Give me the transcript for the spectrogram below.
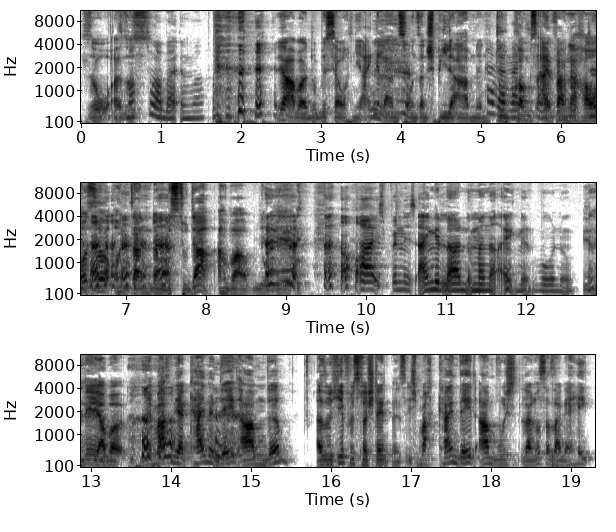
So, das also machst du aber immer. ja, aber du bist ja auch nie eingeladen zu unseren Spieleabenden. Ja, du kommst einfach nach Hause und dann, dann bist du da. Aber wir, wir oh, ich bin nicht eingeladen in meiner eigenen Wohnung. Nee, aber wir machen ja keine Dateabende. Also hier fürs Verständnis. Ich mache keinen Dateabend, wo ich Larissa sage, hey,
